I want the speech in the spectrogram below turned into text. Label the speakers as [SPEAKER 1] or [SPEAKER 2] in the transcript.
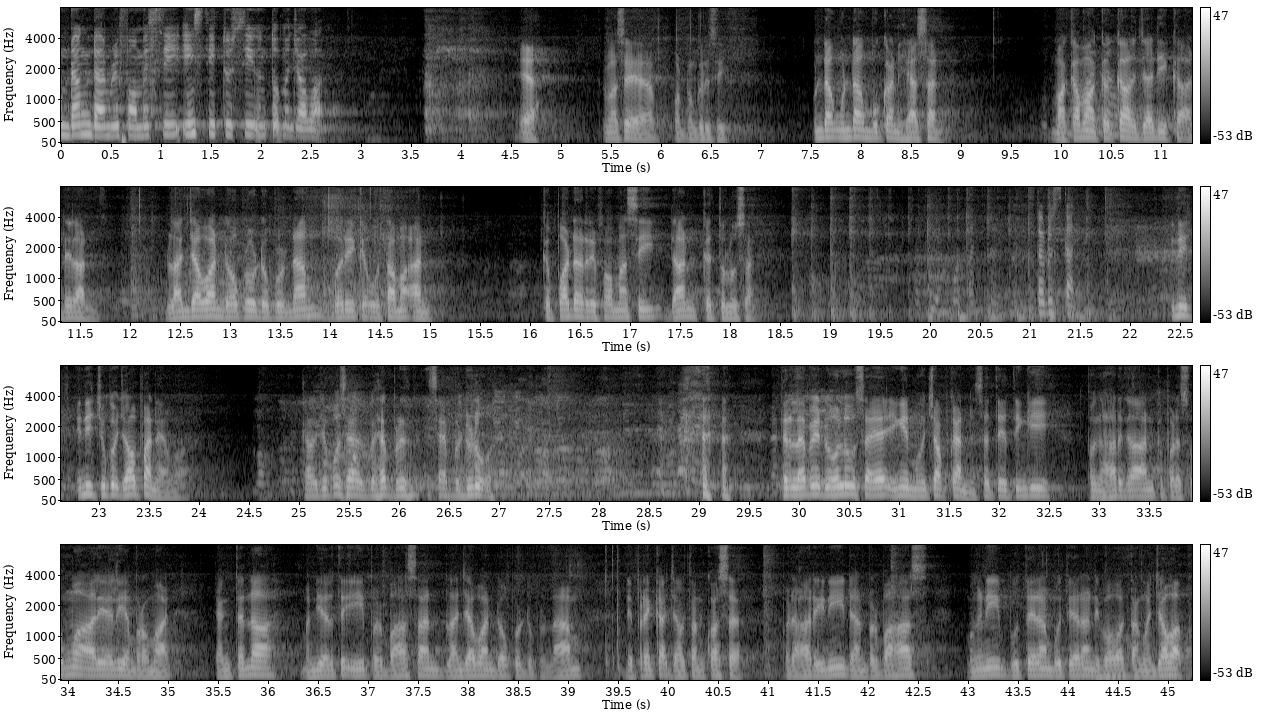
[SPEAKER 1] undang-undang dan reformasi institusi untuk menjawab.
[SPEAKER 2] Ya, terima kasih ya, Puan Pengerusi. Undang-undang bukan hiasan. Mahkamah kekal jadi keadilan. Belanjawan 2026 beri keutamaan kepada reformasi dan ketulusan.
[SPEAKER 1] Teruskan.
[SPEAKER 2] Ini ini cukup jawapan ya, Mak. Kalau jumpa saya, saya berduduk. Terlebih dahulu saya ingin mengucapkan setinggi penghargaan kepada semua ahli-ahli yang berhormat yang telah menyertai perbahasan Belanjawan 2026 di peringkat jawatan kuasa pada hari ini dan berbahas mengenai butiran-butiran di bawah tanggungjawab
